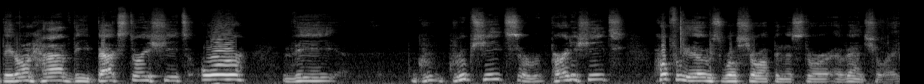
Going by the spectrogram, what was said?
they don't have the backstory sheets or the gr group sheets or party sheets. Hopefully those will show up in the store eventually.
